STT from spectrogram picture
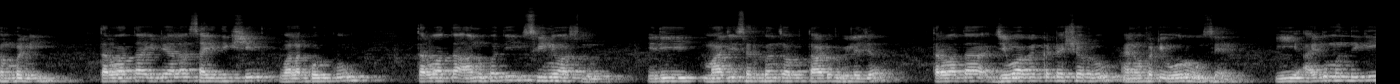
కంపెనీ తర్వాత ఇటియాల సాయి దీక్షిత్ వాళ్ళ కొడుకు. తర్వాత అనుపతి శ్రీనివాసులు. ఇది మాజీ సర్పంచ్ ఆఫ్ తాడూరు విలేజ్. తర్వాత జీవా వెంకటేశ్వర్లు అండ్ ఒకటి ఊరు హుసేన్ ఈ ఐదు మందికి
